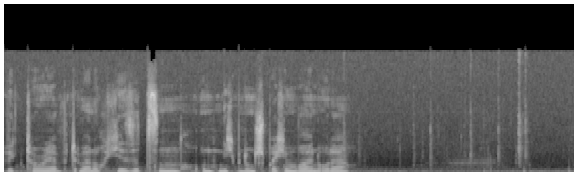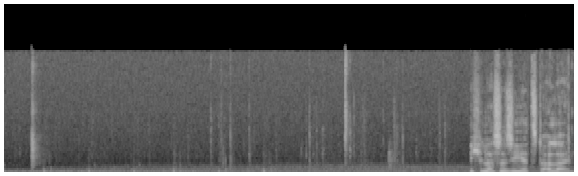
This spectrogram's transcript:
Victoria wird immer noch hier sitzen und nicht mit uns sprechen wollen, oder? Ich lasse sie jetzt allein.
